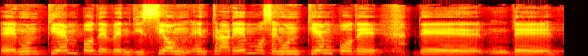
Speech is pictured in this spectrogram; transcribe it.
en un tiempo de bendición. Entraremos en un tiempo de, de,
